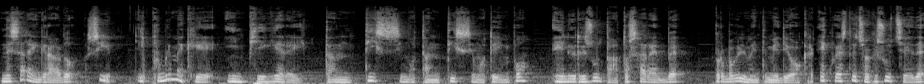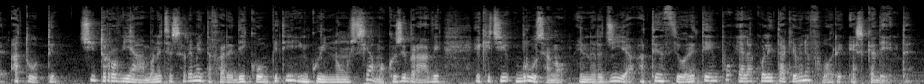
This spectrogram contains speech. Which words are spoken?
ne sarei in grado? Sì, il problema è che impiegherei tantissimo, tantissimo tempo e il risultato sarebbe probabilmente mediocre. E questo è ciò che succede a tutti. Ci troviamo necessariamente a fare dei compiti in cui non siamo così bravi e che ci bruciano energia, attenzione, tempo e la qualità che viene fuori è scadente.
